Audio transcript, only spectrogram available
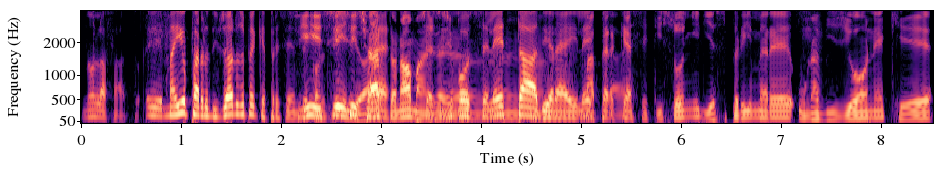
Non l'ha fatto. Eh, ma io parlo di Giorgio perché è presidente Sì, sì, sì, Consiglio. certo, eh. no, ma- Cioè, se ci eh, fosse eh, Letta, eh, direi Letta. ma perché eh. se ti sogni di esprimere una visione che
